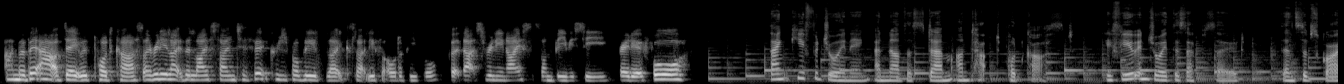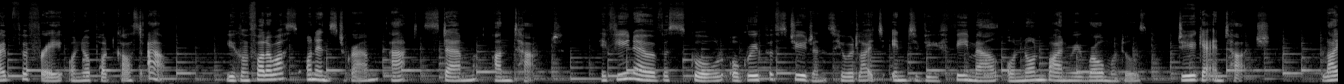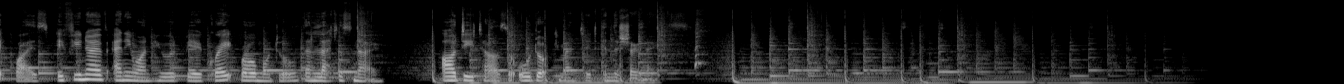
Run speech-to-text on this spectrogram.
i'm a bit out of date with podcasts i really like the life scientific which is probably like slightly for older people but that's really nice it's on bbc radio 4 Thank you for joining another STEM Untapped podcast. If you enjoyed this episode, then subscribe for free on your podcast app. You can follow us on Instagram at STEM Untapped. If you know of a school or group of students who would like to interview female or non binary role models, do get in touch. Likewise, if you know of anyone who would be a great role model, then let us know. Our details are all documented in the show notes.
